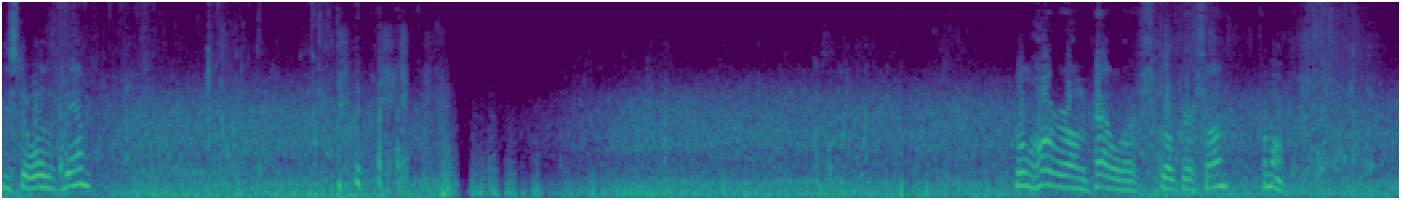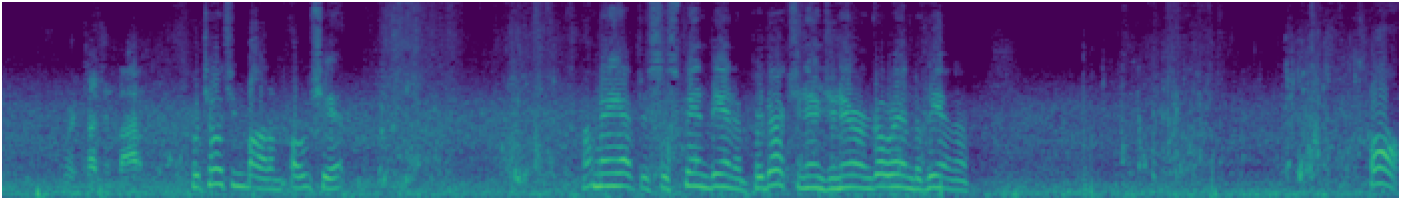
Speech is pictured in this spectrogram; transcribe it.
You still with us, Ben? A little harder on the paddle there, stroke there, son. Come on. We're touching bottom. We're touching bottom. Oh shit. I may have to suspend being a production engineer and go into being a. Oh,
